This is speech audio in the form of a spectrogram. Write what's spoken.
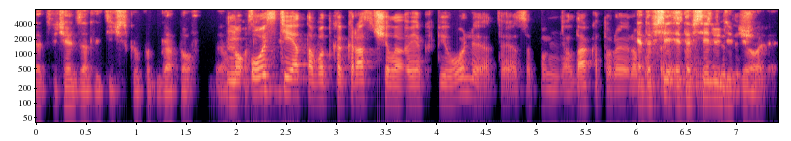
отвечают за атлетическую подготовку. Да, Но Ости это вот как раз человек Пиоли, это я запомнил, да, который Это все, это все люди Пиоли.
